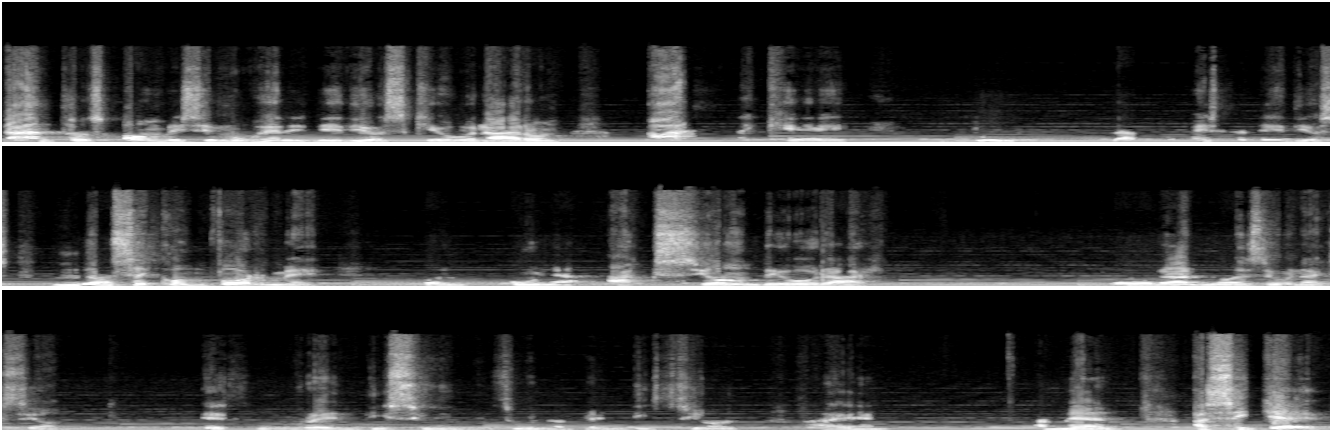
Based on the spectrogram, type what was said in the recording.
tantos hombres y mujeres de Dios que oraron hasta que la promesa de Dios. No se conforme con una acción de orar. Orar no es una acción, es una rendición, es una bendición a Él. Amén. Así que,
